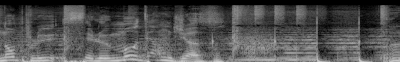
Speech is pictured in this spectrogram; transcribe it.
non plus, c'est le modern jazz. Ah.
